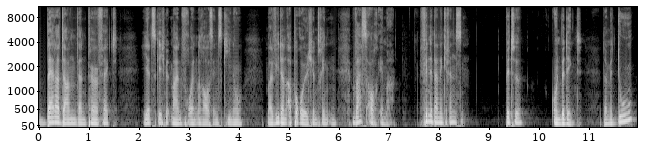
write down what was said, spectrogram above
Better done than perfect. Jetzt gehe ich mit meinen Freunden raus ins Kino, mal wieder ein Aperolchen trinken, was auch immer. Finde deine Grenzen. Bitte unbedingt, damit du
